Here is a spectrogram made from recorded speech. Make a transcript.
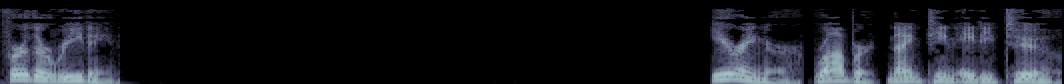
Further reading Eringer, Robert 1982.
